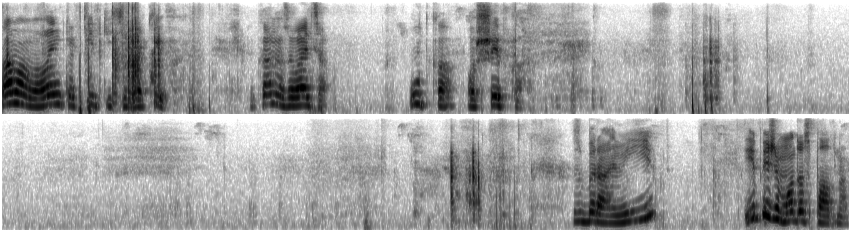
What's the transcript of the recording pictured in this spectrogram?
маленька кількість ігроків, яка називається утка ошибка. Збираємо її і біжимо до спавна.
